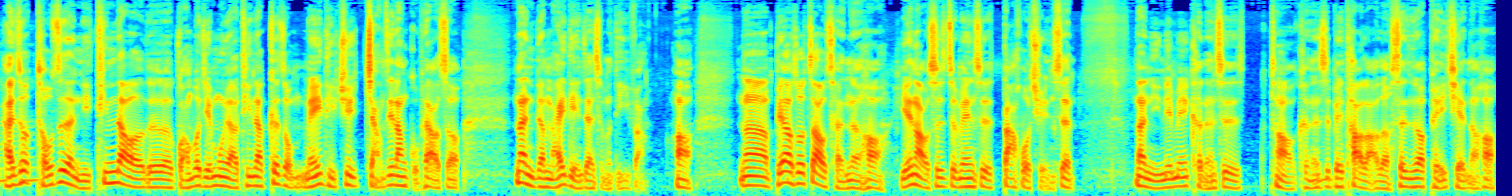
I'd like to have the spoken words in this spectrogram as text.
还是说投资人你听到的广播节目要听到各种媒体去讲这张股票的时候，那你的买点在什么地方？好。那不要说造成了哈，严老师这边是大获全胜，那你那边可能是好，可能是被套牢了，甚至说赔钱的哈。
